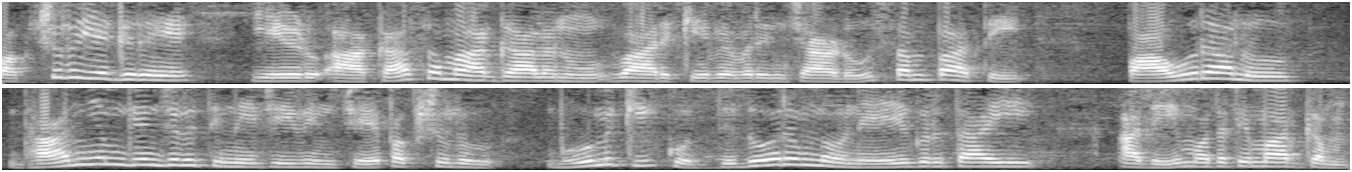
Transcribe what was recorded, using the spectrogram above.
పక్షులు ఎగిరే ఏడు ఆకాశ మార్గాలను వారికి వివరించాడు సంపాతి. పావురాలు ధాన్యం గింజలు తిని జీవించే పక్షులు భూమికి కొద్ది దూరంలోనే ఎగురుతాయి. అది మొదటి మార్గం.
